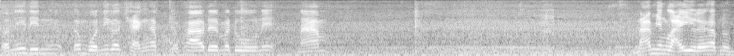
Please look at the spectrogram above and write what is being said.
ตอนนี้ดินข้างบนนี่ก็แข็งครับ เดี๋ยวพาเดินมาดูนี่น้ำ น้ำยังไหลอยู่เลยครับนุ่น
